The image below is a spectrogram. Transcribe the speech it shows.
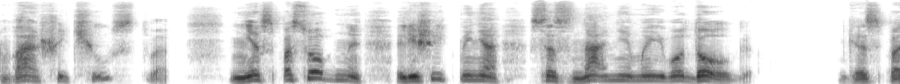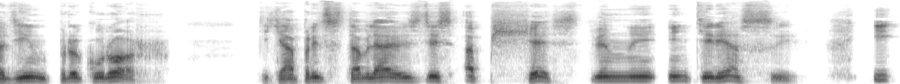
Ваши чувства не способны лишить меня сознания моего долга. Господин прокурор, я представляю здесь общественные интересы, и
